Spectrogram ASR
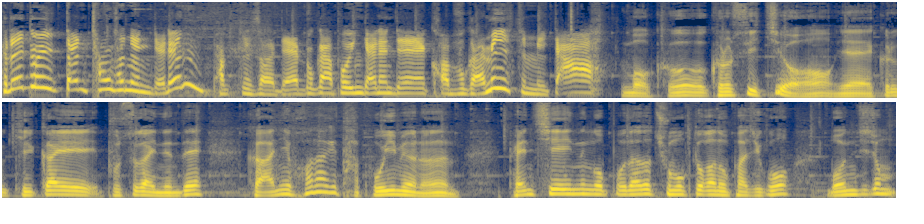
그래도 일단 청소년들은 밖에서 내부가 보인다는데 거부감이 있습니다. 뭐, 그, 그럴 수 있죠. 예. 그리고 길가에 부스가 있는데 그 안이 훤하게 다 보이면은 벤치에 있는 것보다도 주목도가 높아지고 뭔지 좀,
